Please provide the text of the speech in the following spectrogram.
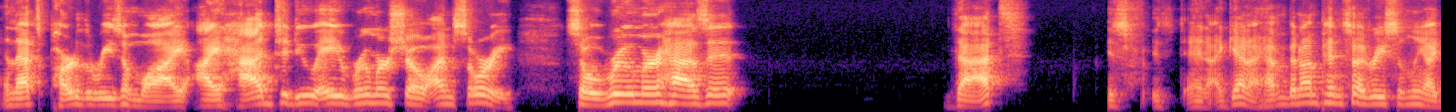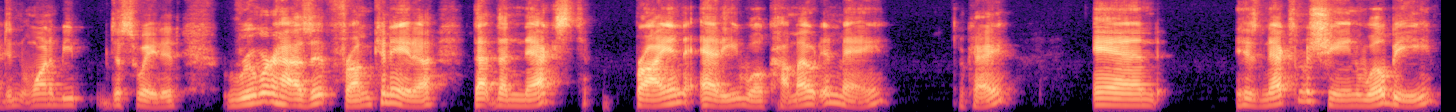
and that's part of the reason why I had to do a rumor show. I'm sorry. So rumor has it that is, and again, I haven't been on Pinside recently. I didn't want to be dissuaded. Rumor has it from Canada that the next Brian Eddy will come out in May. Okay. And his next machine will be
